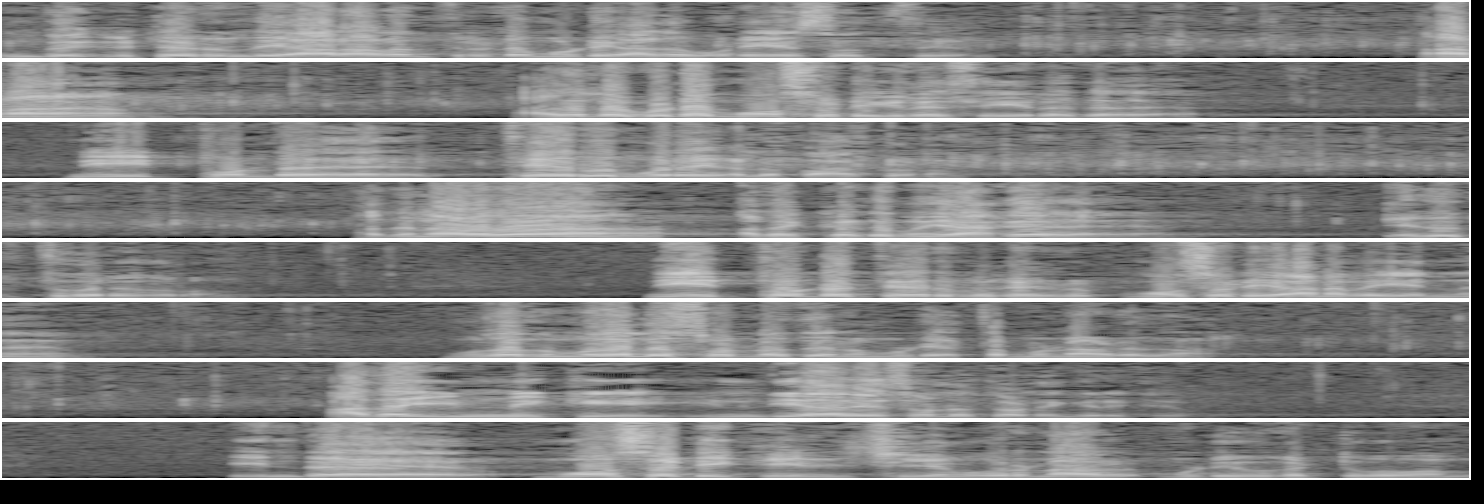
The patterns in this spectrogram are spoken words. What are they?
உங்ககிட்ட இருந்து யாராலும் திருட முடியாத ஒரே சொத்து. ஆனா அதுல கூட மோசடிகளை செய்யறத நீட் போன்ற தேர்வு முறைகளை பார்க்கணும். அதனாலதான் அதை கடுமையாக எதிர்த்து வருகிறோம். நீட் போன்ற தேர்வுகள் மோசடியானவை என்ன முதல் முதல்ல சொன்னது நம்முடைய தமிழ்நாடு தான். அதை இன்னைக்கு இந்தியாவே சொல்ல தொடங்கியிருக்கு. இந்த மோசடிக்கு நிச்சயம் ஒரு நாள் முடிவு கட்டுவோம்.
